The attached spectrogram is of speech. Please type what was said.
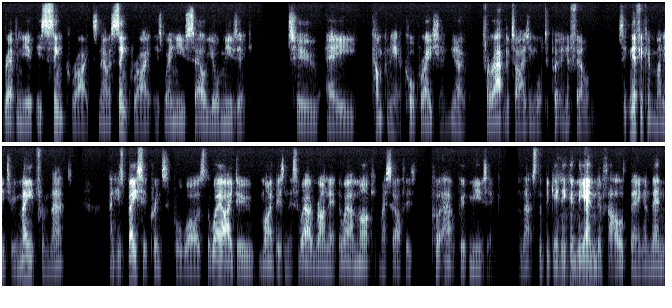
revenue is sync rights. Now, a sync right is when you sell your music to a company, a corporation, you know, for advertising or to put in a film. Significant money to be made from that. And his basic principle was the way I do my business, the way I run it, the way I market myself is put out good music. And that's the beginning and the end of the whole thing. And then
